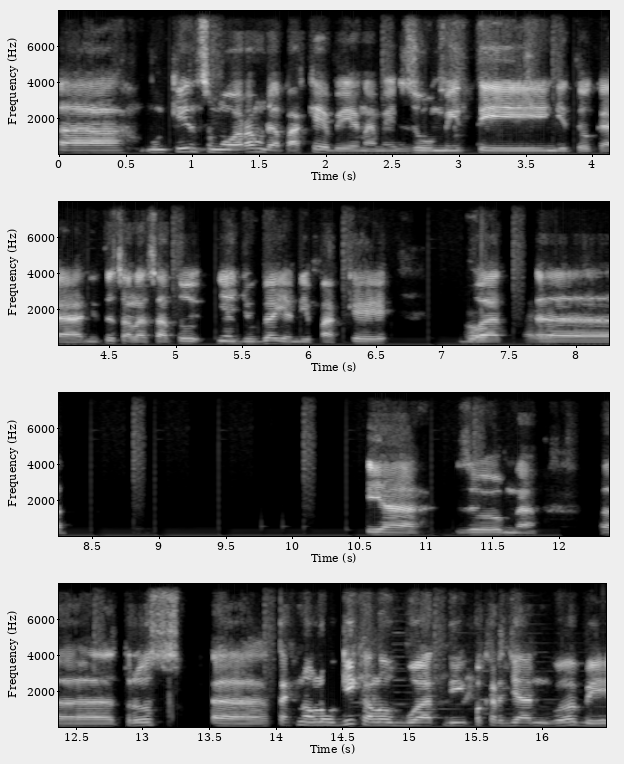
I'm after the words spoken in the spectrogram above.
uh, mungkin semua orang udah pakai B yang namanya Zoom meeting gitu kan. Itu salah satunya juga yang dipakai buat oh, uh, iya Zoom. Nah, uh, terus uh, teknologi kalau buat di pekerjaan gue, Bi,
